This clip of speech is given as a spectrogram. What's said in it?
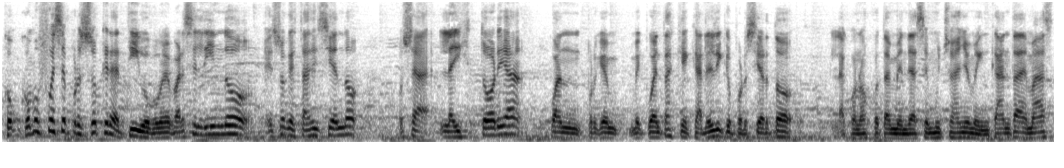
¿Cómo fue ese proceso creativo? Porque me parece lindo eso que estás diciendo. O sea, la historia, cuando, porque me cuentas que Carelli, que por cierto la conozco también de hace muchos años, me encanta además.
